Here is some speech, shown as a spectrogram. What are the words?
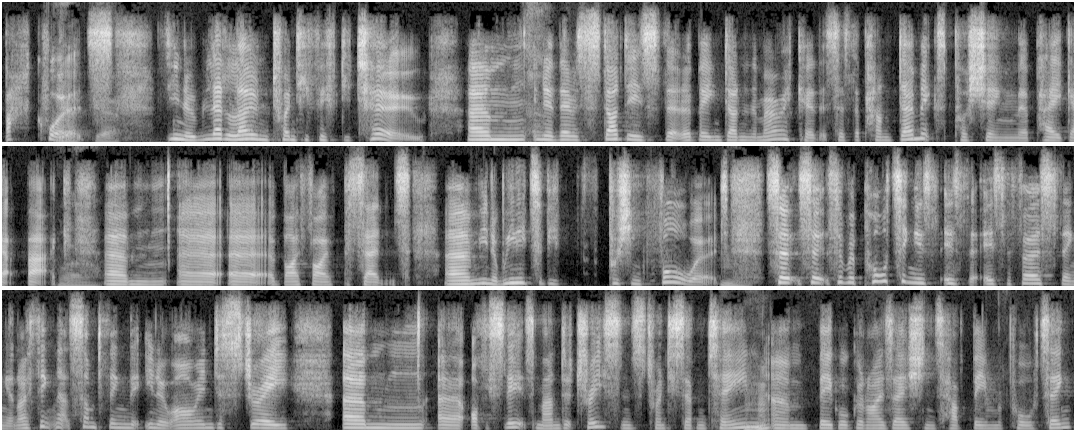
backwards, yeah, yeah. you know, let alone 2052. Um, you know, there are studies that are being done in America that says the pandemic's pushing the pay gap back wow. um, uh, uh, by 5%. Um, you know, we need to be pushing forward. Mm. So, so, so reporting is is the, is the first thing, and I think that's something that you know our industry. Um, uh, obviously, it's mandatory since 2017. Mm-hmm. Um, big organisations have been reporting,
